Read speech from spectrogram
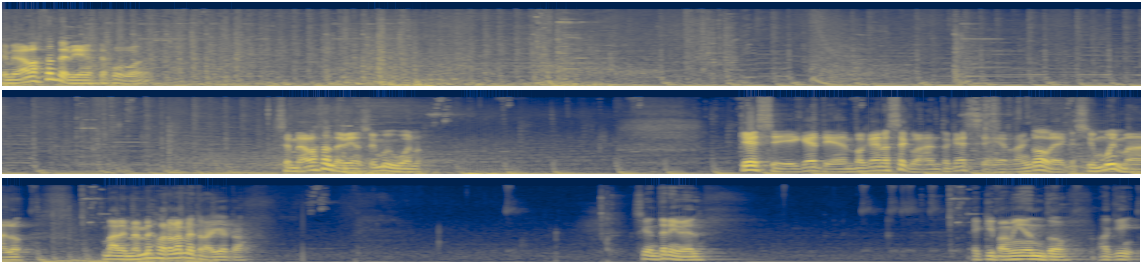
Se me da bastante bien este juego, ¿eh? Se me da bastante bien, soy muy bueno. Que sí, que tiempo, que no sé cuánto Que sí, rango B, que soy muy malo. Vale, me ha mejorado la metralleta. Siguiente nivel. Equipamiento, aquí.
